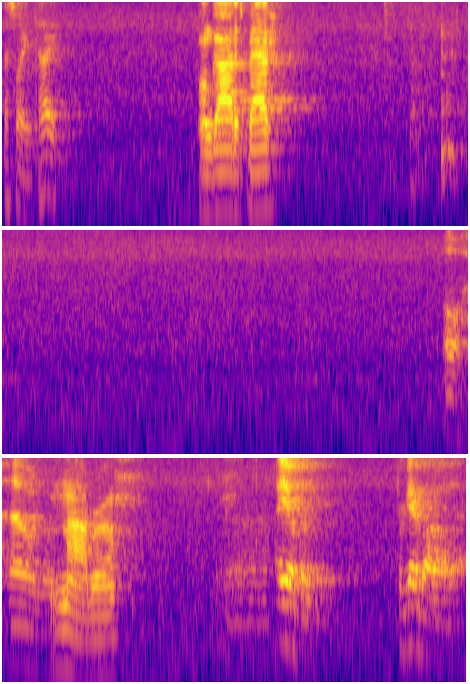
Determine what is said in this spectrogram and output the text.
That's why you're tight. On God, it's bad. Oh hell no. Nah, bro. Hey yo, but forget about all that.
